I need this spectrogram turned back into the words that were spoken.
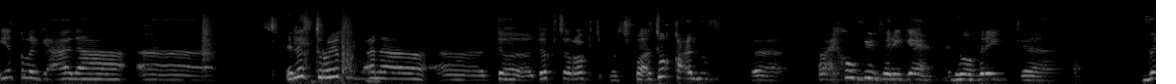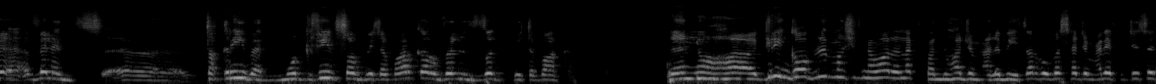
يطلق على إلكترو يطلق على آه، دكتور إنه في- آه، راح يكون في فريقين اللي هو فريق آه، في- villains آه، تقريبا موقفين صف بيتر باركر و villains ضد بيتر باركر. لأنه آه، جرين جوبلن ما شفنا ولا لقطة إنه هجم على بيتر هو بس هجم عليه في الجسر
